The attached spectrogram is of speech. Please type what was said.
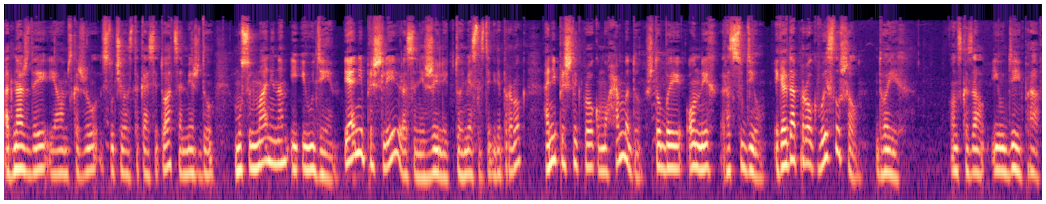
Однажды, я вам скажу, случилась такая ситуация между мусульманином и иудеем. И они пришли, раз они жили в той местности, где пророк, они пришли к пророку Мухаммаду, чтобы он их рассудил. И когда пророк выслушал двоих, он сказал, иудей прав.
